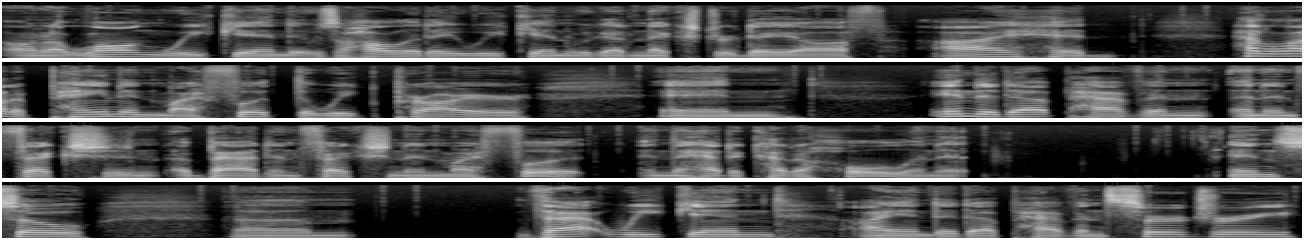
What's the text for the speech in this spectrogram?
on a long weekend, it was a holiday weekend, we got an extra day off. I had had a lot of pain in my foot the week prior and ended up having an infection, a bad infection in my foot, and they had to cut a hole in it. And so um, that weekend, I ended up having surgery,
